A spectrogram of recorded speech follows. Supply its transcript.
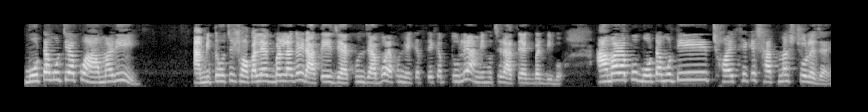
মোটামুটি আপু, আমারই আমি তো হচ্ছে সকালে একবার লাগাই, রাতে যে এখন যাব, এখন মেকআপ টেকআপ তুলে আমি হচ্ছে রাতে একবার দিব। আমার আপু মোটামুটি ছয় থেকে সাত মাস চলে যায়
